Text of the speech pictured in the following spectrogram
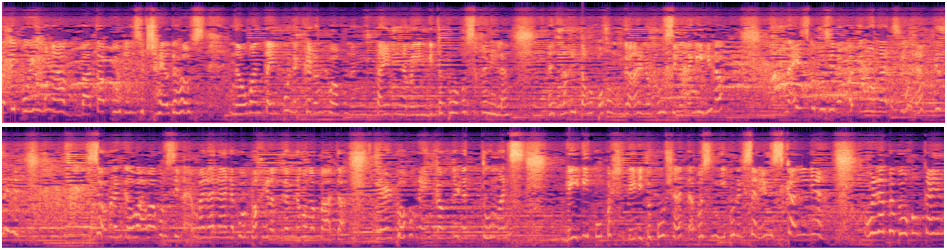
Pati po yung mga bata po dyan sa child house na one time po nagkaroon po ako ng time na may imbita po ako sa kanila. At nakita ko po kung gaano po sila naghihirap. Nais ko po sila patulungan lahat kasi sobrang kawawa po sila. Malala na po pakiramdam ng mga bata. Meron po akong na-encounter na two months. Baby po pa siya, baby pa po siya, tapos hindi po nagsara yung skull niya. Wala pa po akong kayang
